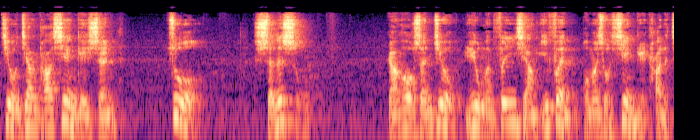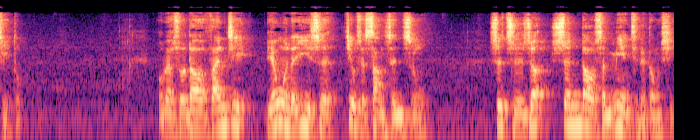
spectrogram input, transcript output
就将他献给神，做神的食物。然后神就与我们分享一份我们所献给他的基督。我们要说到翻祭原文的意思就是上升之物，是指着升到神面前的东西。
